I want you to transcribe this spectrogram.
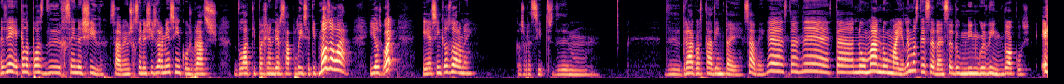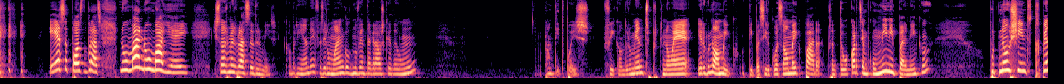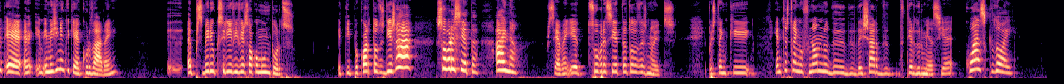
Mas é aquela pose de recém-nascido, sabem? Os recém-nascidos dormem assim, com os braços de lado, tipo, a render-se à polícia, tipo, mãos ao ar! E eles, oi! É assim que eles dormem. Aqueles bracitos de de Dragostad inteiro, sabem? Esta, esta, no mano maia. Lembram-se dessa dança do menino gordinho de óculos? É, é essa pose de braços. No mano maia. Isto são os meus braços a dormir. Compreendem? Fazer um ângulo de 90 graus cada um. Pronto, e depois ficam dormentes porque não é ergonómico. Tipo, a circulação meio que para. Portanto, eu acordo sempre com um mini pânico porque não os sinto. De repente, é. é imaginem o que é, é acordarem a perceberem o que seria viver só como um torso. É tipo, acordo todos os dias, ah, sobraceta, ai não. Percebem? É sobraceta todas as noites. Depois tenho que. É muito estranho o fenómeno de, de deixar de, de, ter dormência, quase que dói.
